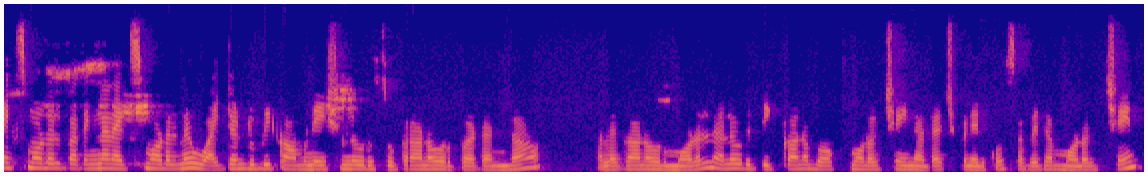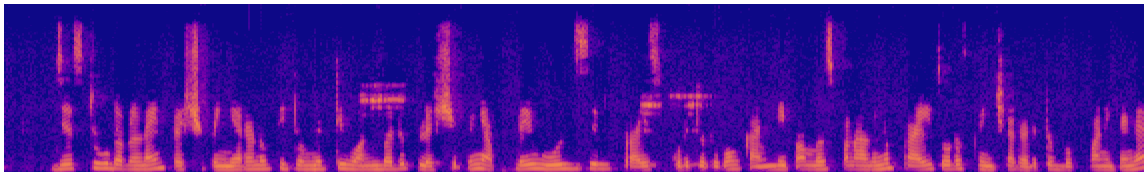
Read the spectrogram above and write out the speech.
next model பார்த்தீங்கன்னா நெக்ஸ்ட் மாடலுமே ஒயிட் அண்ட் ரூபி காம்பினேஷனில் ஒரு சூப்பரான ஒரு பேட்டர்ன் தான். அழகான ஒரு மாடல் நல்ல ஒரு திக்கான பாக்ஸ் மாடல் செயின் அட்டாச் பண்ணியிருக்கோம் Savitha model chain just two double nine plus shipping இரநூத்தி தொண்ணூற்றி ஒன்பது ப்ளஸ் ஷிப்பிங் அப்படியே ஹோல்சேல் ப்ரைஸ் கொடுத்துருக்கோம் கண்டிப்பாக மிஸ் பண்ணாதீங்க. ப்ரைஸோட ஸ்க்ரீன்ஷாட் எடுத்து புக் பண்ணிக்கோங்க.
